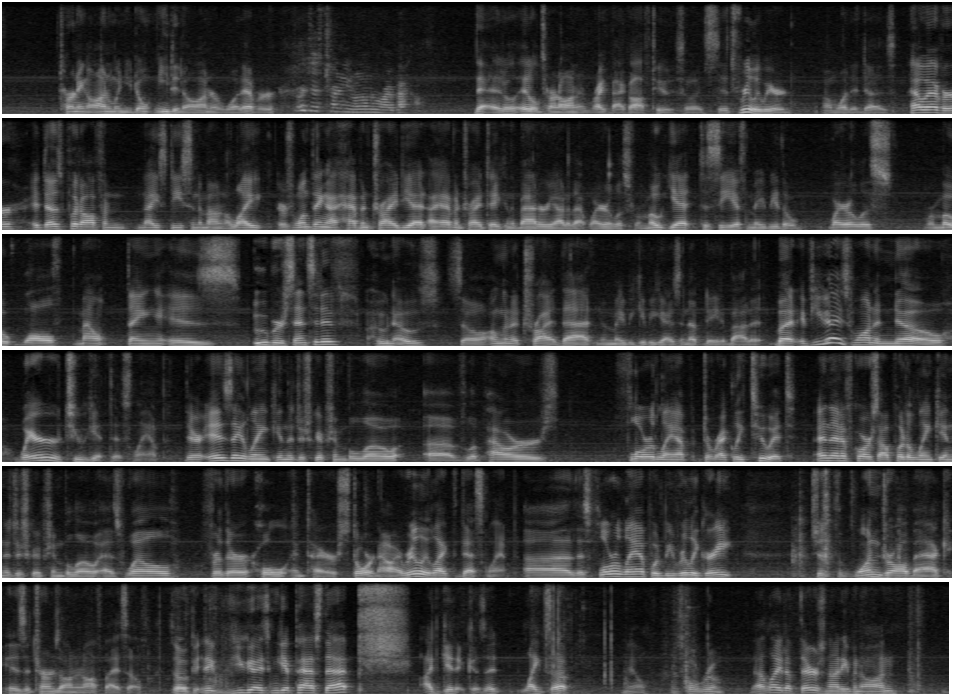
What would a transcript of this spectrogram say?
turning on when you don't need it on, or whatever. Or just turning it on and right back off. Yeah, it'll it'll turn on and right back off too. So it's it's really weird on what it does. However, it does put off a nice decent amount of light. There's one thing I haven't tried yet. I haven't tried taking the battery out of that wireless remote yet to see if maybe the wireless remote wall mount thing is uber sensitive. Who knows? So I'm going to try that and maybe give you guys an update about it. But if you guys want to know where to get this lamp, there is a link in the description below of Lepower's floor lamp directly to it. And then, of course, I'll put a link in the description below as well for their whole entire store. Now, I really like the desk lamp. Uh, this floor lamp would be really great just the one drawback is it turns on and off by itself. So if, if you guys can get past that, psh, I'd get it because it lights up, you know, this whole room. That light up there is not even on.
